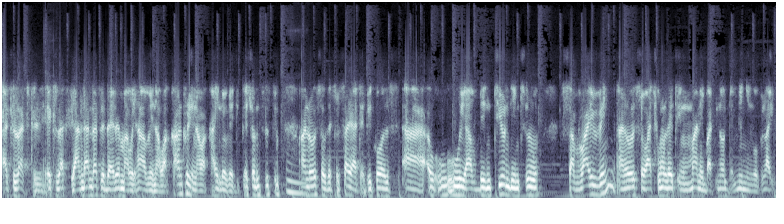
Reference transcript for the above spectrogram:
Exactly, exactly. And then that's the dilemma we have in our country, in our kind of education system, and also the society, because uh, we have been tuned into surviving and also accumulating money, but not the meaning of life.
